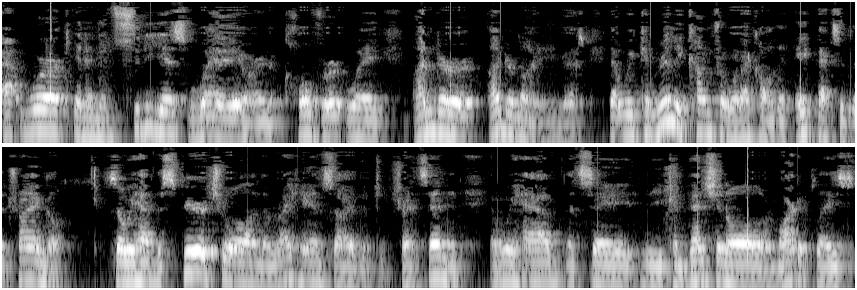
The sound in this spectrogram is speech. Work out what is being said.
at work in an insidious way or in a covert way under undermining this, that we can really come from what I call the apex of the triangle. So we have the spiritual on the right hand side, the transcendent, and we have, let's say, the conventional or marketplace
